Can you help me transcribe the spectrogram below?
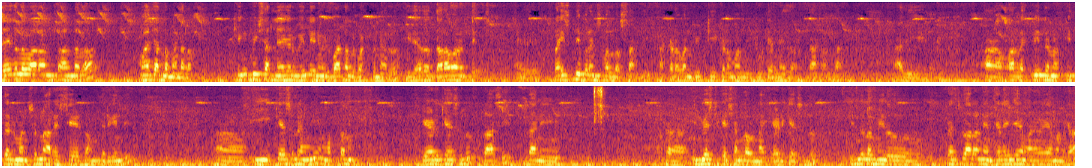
రేగులవారం తండలో మాచర్ల మండలం. కింగ్ఫిషర్ లేగర్ వీళ్ళు ఎనిమిది బాటలు పట్టుకున్నారు. ఇదేదో ధరవర ప్రైస్ డిఫరెన్స్ వల్ల వస్తుంది. అక్కడ వన్ ఫిఫ్టీ ఇక్కడ మంది టూ టెన్ ఏదో దానివల్ల. అది వాళ్ళ వీళ్ళను ఇద్దరు మనుషులను అరెస్ట్ చేయడం జరిగింది. ఈ కేసులన్నీ మొత్తం ఏడు కేసులు రాసి దాని ఒక ఇన్వెస్టిగేషన్లో ఉన్నాయి ఏడు కేసులు. ఇందులో మీరు ప్రెస్ ద్వారా నేను తెలియజేయమనగా ఏమనగా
